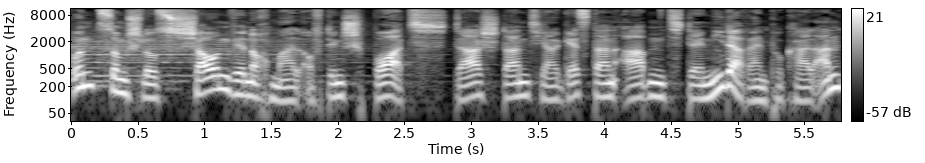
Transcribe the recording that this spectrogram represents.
Und zum Schluss schauen wir nochmal auf den Sport. Da stand ja gestern Abend der Niederrhein-Pokal an.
